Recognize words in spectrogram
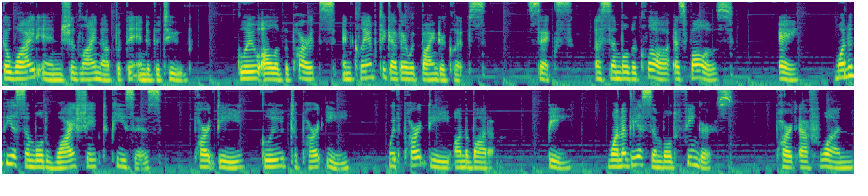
The wide end should line up with the end of the tube. Glue all of the parts and clamp together with binder clips. 6. Assemble the claw as follows. A. One of the assembled Y-shaped pieces, part D glued to part E, with part D on the bottom. B one of the assembled fingers, part F1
